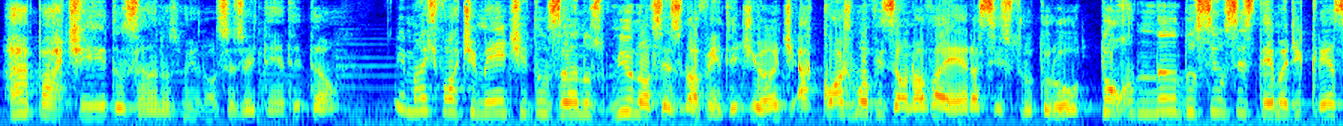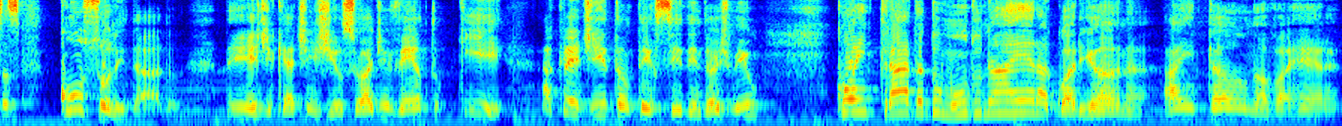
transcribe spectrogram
A partir dos anos 1980, então, e mais fortemente dos anos 1990 em diante, a cosmovisão nova era se estruturou, tornando-se um sistema de crenças consolidado, desde que atingiu seu advento, que acreditam ter sido em 2000, com a entrada do mundo na era aquariana, a então nova era.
